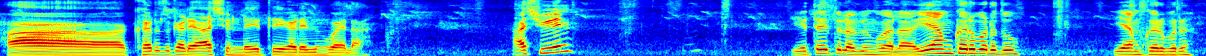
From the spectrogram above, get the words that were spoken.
हा खरंच गाड्या अश्विनला येते गाड्या बिंगवायला. अश्विन? आहे तुला बिंगवायला. एम कर बरं तू. एम कर बरं.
